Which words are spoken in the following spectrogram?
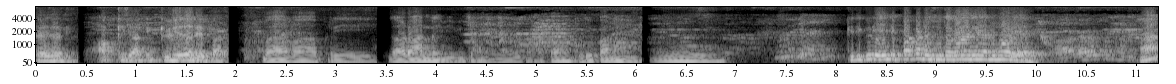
काय झाले अख्खी अख्खे किडे झाले पार. बा बापरे. झाडू आणलंय मी मित्रांनो किडे पाना किती किडे? यांचे पकाडे सुद्धा काढले यार गोळे हा?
